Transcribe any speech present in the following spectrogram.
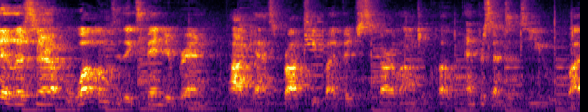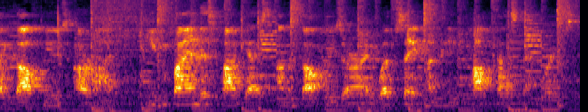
there, listener. Welcome to the Expand Your Brand podcast brought to you by Vintage Cigar Lounge and Club and presented to you by Golf News RI. You can find this podcast on the Golf News RI website underneath podcast networks.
